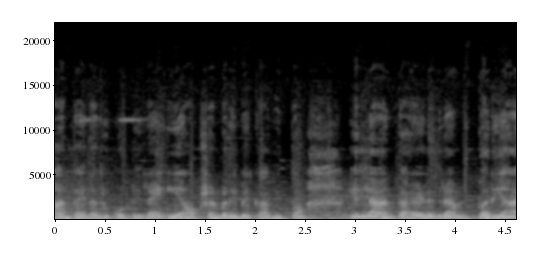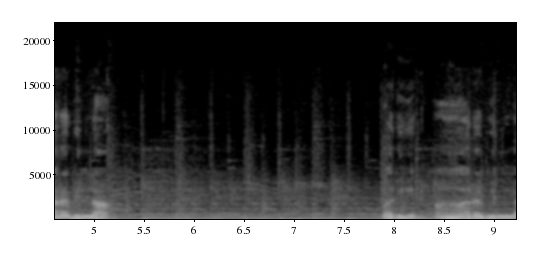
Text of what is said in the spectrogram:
ಅಂತ ಏನಾದರೂ ಕೊಟ್ಟಿದ್ರೆ ಈ ಆಪ್ಷನ್ ಬರಿಬೇಕಾಗಿತ್ತು. ಇಲ್ಲ ಅಂತ ಹೇಳಿದ್ರೆ ಪರಿಹಾರವಿಲ್ಲ. ಪರಿಹಾರವಿಲ್ಲ.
